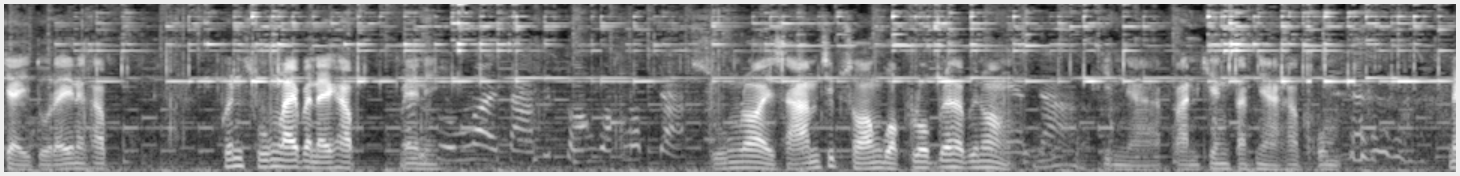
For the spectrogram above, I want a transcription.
ใจตัวใดนะครับ เพิ่นสูงไรปานใดครับแม่นี่สูงร้อยสามสิบสองบวกลบจ้ะสูงร้อยสามสิบสองบวกลบเลยครับพี่น้องแม่นจ้ะกินยาปานเคียงตัดยาครับผมใน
